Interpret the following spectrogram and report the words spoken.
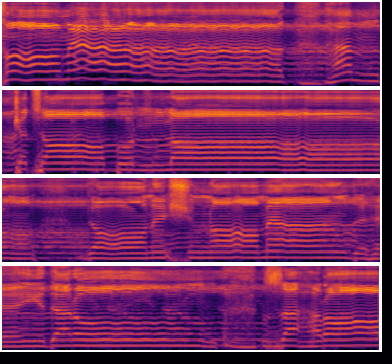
خامد هم کتاب الله. دانش نامند هیدر و زهرا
